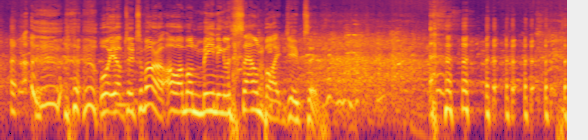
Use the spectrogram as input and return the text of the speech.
What are you up to tomorrow? Oh, I'm on meaningless soundbite duty.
